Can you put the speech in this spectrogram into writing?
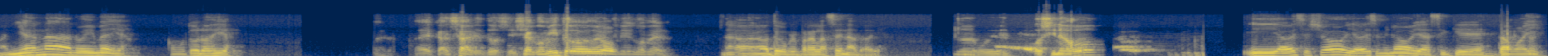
Mañana a nueve y media, como todos los días. Bueno, a descansar entonces. ¿Ya comiste o a tener que comer? No, no, tengo que preparar la cena todavía. No, muy bien. ¿Cocina vos? Y a veces yo y a veces mi novia, así que estamos ahí.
